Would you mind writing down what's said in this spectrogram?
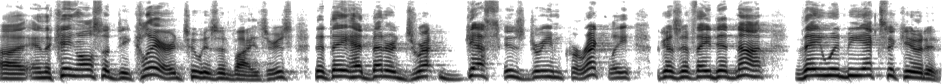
Uh, and the king also declared to his advisors that they had better guess his dream correctly, because if they did not, they would be executed.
